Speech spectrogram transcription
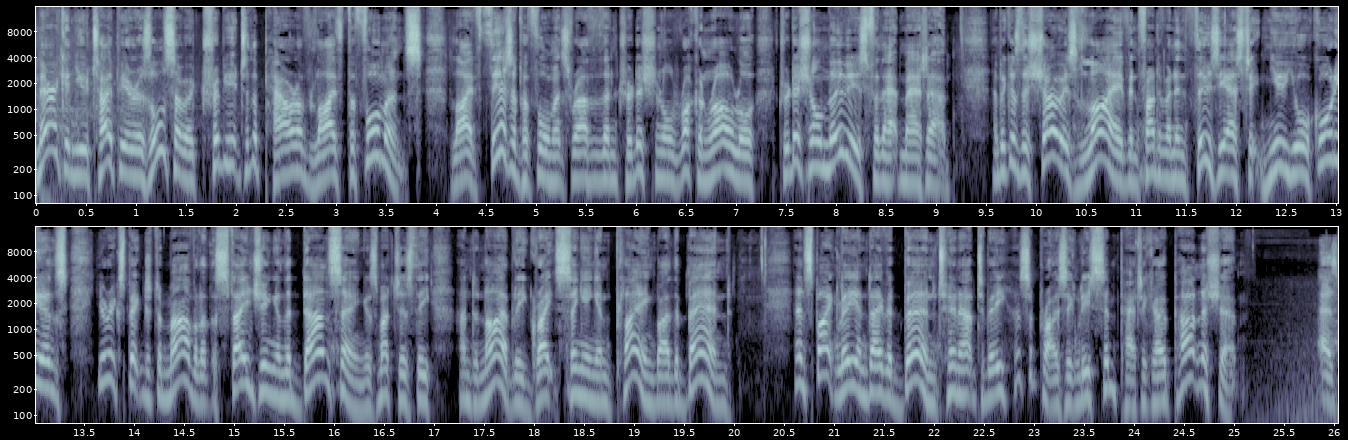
American Utopia is also a tribute to the power of live performance, live theatre performance rather than traditional rock and roll or traditional movies for that matter. And because the show is live in front of an enthusiastic New York audience, you're expected to marvel at the staging and the dancing as much as the undeniably great singing and playing by the band. And Spike Lee and David Byrne turn out to be a surprisingly simpatico partnership. As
